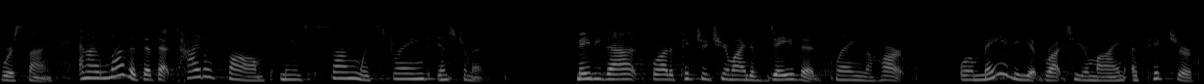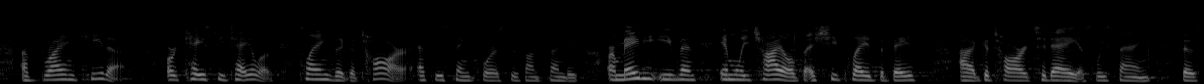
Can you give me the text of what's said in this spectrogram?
were sung. And I love it that that title Psalms means sung with stringed instruments. Maybe that brought a picture to your mind of David playing the harp. Or maybe it brought to your mind a picture of Brian Keita or Casey Taylor playing the guitar as we sing choruses on Sunday, or maybe even Emily Childs as she played the bass uh, guitar today as we sang those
